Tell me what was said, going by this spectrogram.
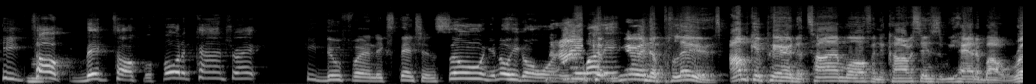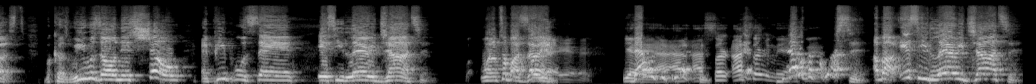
He mm. talked big talk before the contract. He due for an extension soon. You know he gonna want. To. I ain't money. comparing the players. I'm comparing the time off and the conversations we had about Rust because we was on this show and people were saying, "Is he Larry Johnson?" When I'm talking about Zion, oh, yeah, yeah, yeah. That yeah I, I, cer- I, certainly that was a question about is he Larry Johnson?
